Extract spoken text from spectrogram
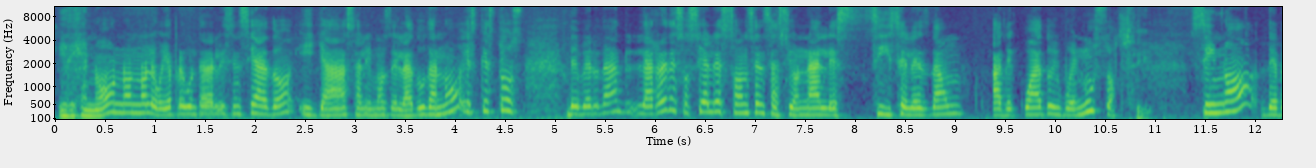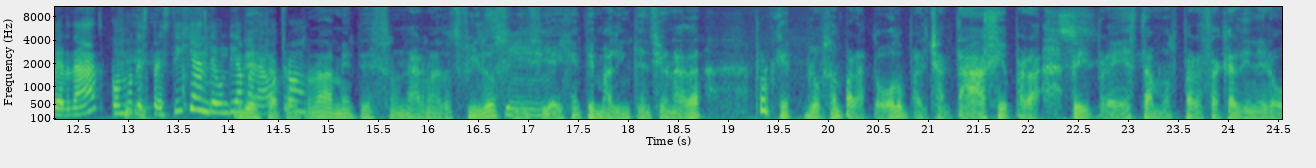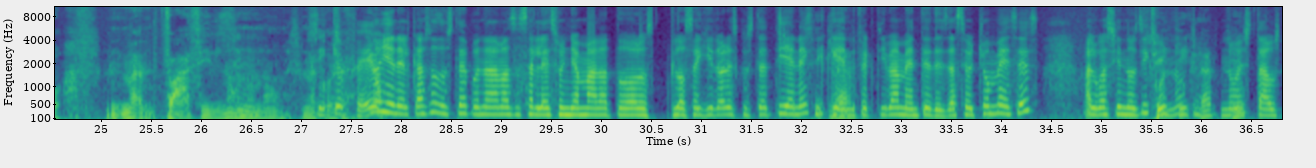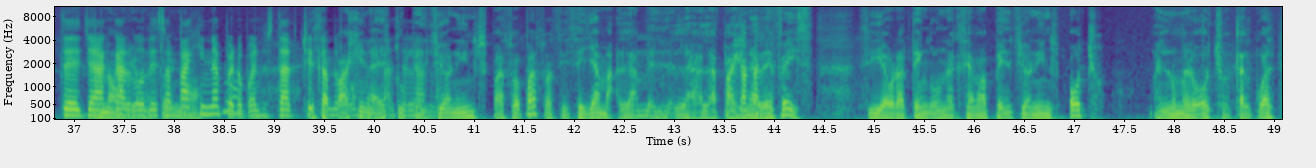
Y dije, no, no, no, le voy a preguntar al licenciado y ya salimos de la duda. No, es que estos, de verdad, las redes sociales son sensacionales si se les da un adecuado y buen uso. Sí. Si no, de verdad, ¿cómo desprestigian de un día para otro? Desafortunadamente es un arma de dos filos y si hay gente malintencionada porque lo usan para todo, para el chantaje, para pedir préstamos, para sacar dinero mm, fácil. No, no, no, es una cosa. feo. y en el caso de usted, pues nada más hacerles un llamado a todos los, seguidores que usted tiene, que efectivamente desde hace ocho meses, algo así nos dijo, ¿no? Claro, no está usted ya a cargo de esa página, pero bueno, está checando Esa página es tu pensión IMSS paso a paso, así se llama, la, mm. la, página de Face. Sí, ahora tengo una que se llama Pensión IMSS 8 el número 8, tal cual,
